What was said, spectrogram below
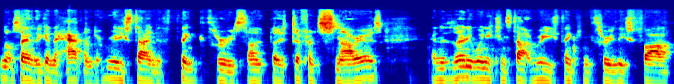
not saying they're going to happen, but really starting to think through some those different scenarios. And it's only when you can start really thinking through these far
